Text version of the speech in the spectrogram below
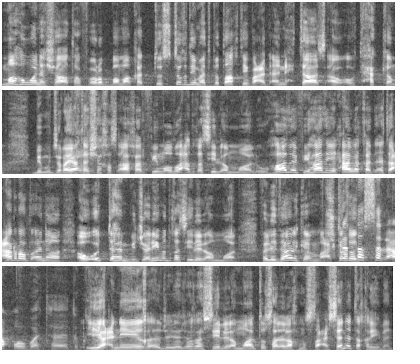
ما هو نشاطه، فربما قد استخدمت بطاقتي بعد أن احتاز أو أو تحكم بمجرياتها أي. شخص آخر في موضوع غسيل الأموال، وهذا في هذه الحالة قد أتعرض أنا أو أتهم بجريمة غسيل الأموال، فلذلك أعتقد تصل عقوبتها دكتور؟ يعني غسيل الأموال توصل إلى 15 سنة تقريبا.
